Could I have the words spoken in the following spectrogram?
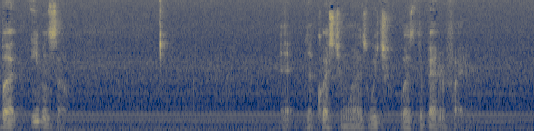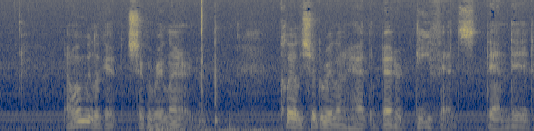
but even so, eh, the question was which was the better fighter. Now, when we look at Sugar Ray Leonard, clearly Sugar Ray Leonard had the better defense than did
